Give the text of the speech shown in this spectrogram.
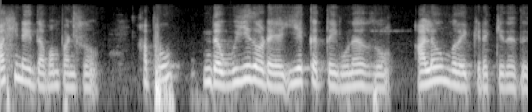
ஆகினை தவம் பண்றோம். அப்போ இந்த உயிரோட இயக்கத்தை உணர்றோம். அளவு முறை கிடைக்கிறது.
